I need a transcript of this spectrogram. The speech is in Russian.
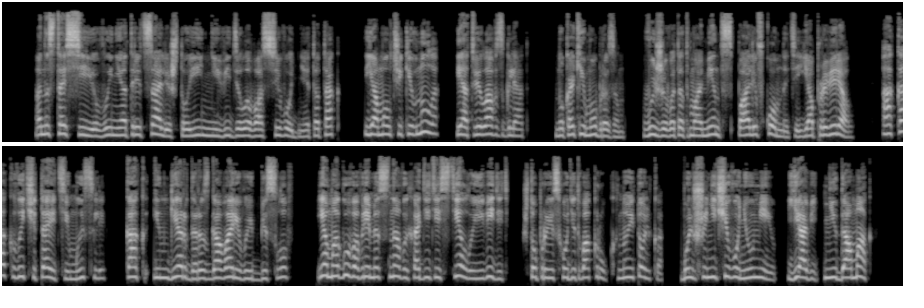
Анастасия, вы не отрицали, что Инни видела вас сегодня, это так? Я молча кивнула и отвела взгляд. Но каким образом? Вы же в этот момент спали в комнате, я проверял. А как вы читаете мысли? Как Ингерда разговаривает без слов? Я могу во время сна выходить из тела и видеть, что происходит вокруг, но и только. Больше ничего не умею. Я ведь не дамаг.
